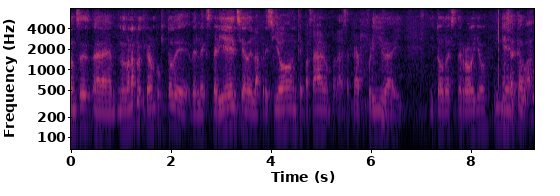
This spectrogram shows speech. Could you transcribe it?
Entonces, eh, nos van a platicar un poquito de, de la experiencia, de la presión que pasaron para sacar Frida y, y todo este rollo. Y no Y- se ha acabado.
